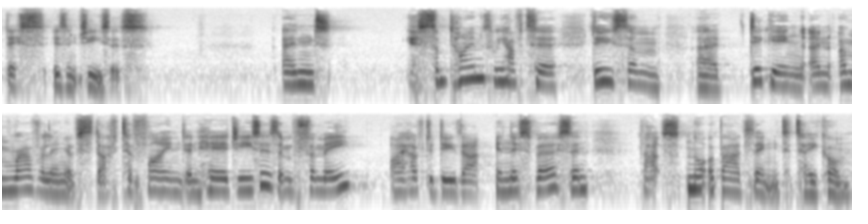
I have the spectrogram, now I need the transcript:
this isn't Jesus. And yes, sometimes we have to do some uh, digging and unraveling of stuff to find and hear Jesus. And for me, I have to do that in this verse, and that's not a bad thing to take on.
